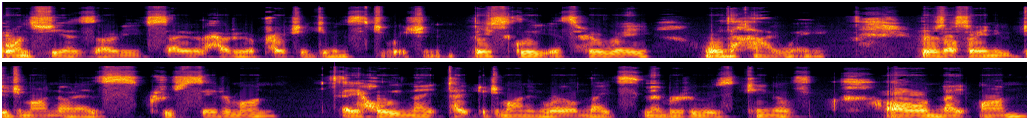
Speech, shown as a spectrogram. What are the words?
once she has already decided how to approach a given situation. Basically, it's her way or the highway. There's also a new Digimon known as Crusadermon, a Holy Knight type Digimon and Royal Knights member who is king of all Knightmon.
